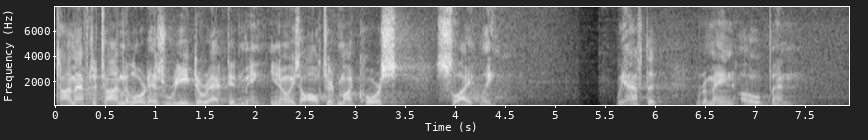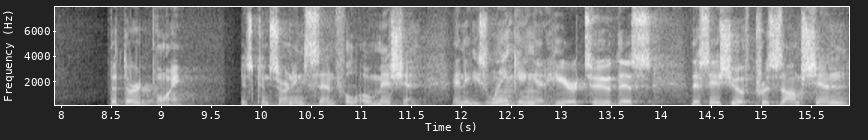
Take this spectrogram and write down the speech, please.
Time after time, the Lord has redirected me. You know, He's altered my course slightly. We have to remain open. The third point is concerning sinful omission. And he's linking it here to this this issue of presumption,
